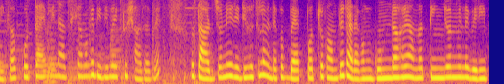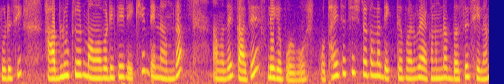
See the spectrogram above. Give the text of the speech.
মেকআপ করতে আই মিন আজকে আমাকে দিদিভাই একটু সাজাবে। তো তার জন্যই রেডি হয়েছিলাম। আমি দেখো, ব্যাগপত্র কমপ্লিট আর এখন গুন্ডা হয়ে আমরা তিনজন মিলে বেরিয়ে পড়েছি। হাবলুকে ওর মামা বাড়িতে রেখে দেন আমরা আমাদের কাজে লেগে পড়ব। কোথায় যাচ্ছি সেটা তোমরা দেখতে পারবে। এখন আমরা বাসে ছিলাম,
